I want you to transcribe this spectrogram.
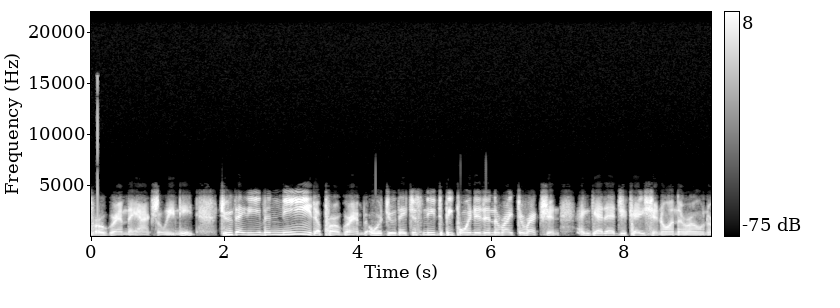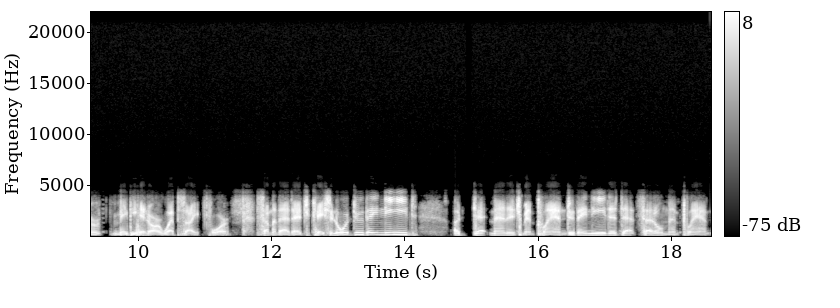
program they actually need. Do they even need a program or do they just need to be pointed in the right direction and get education on their own or maybe hit our website for some of that education or do they need a debt management plan? Do they need a debt settlement plan?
